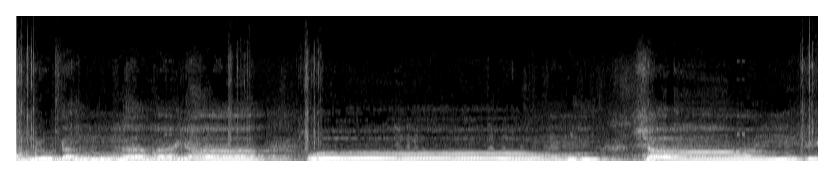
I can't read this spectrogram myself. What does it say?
ಅಮೃತಂಗಮಯ. ಓ मृत्योर्मा अमृतङ्गमय ॐ शान्ति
